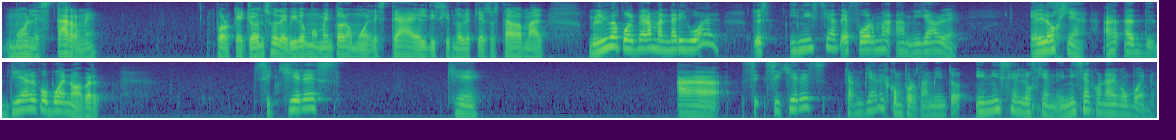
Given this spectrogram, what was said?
molestarme, porque yo en su debido momento lo molesté a él diciéndole que eso estaba mal, me lo iba a volver a mandar igual. Entonces, inicia de forma amigable. Elogia, di algo bueno. A ver, si quieres que... si, si quieres cambiar el comportamiento, inicia elogiando, inicia con algo bueno.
